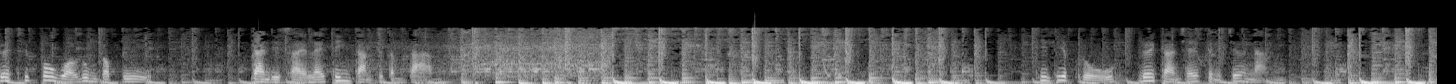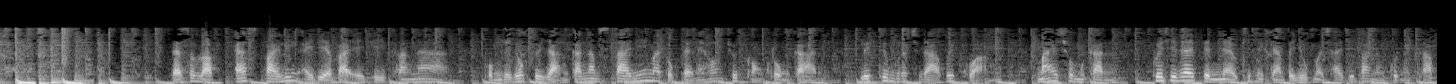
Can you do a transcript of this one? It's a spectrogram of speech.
ด้วย Triple Volume Lobby การดีไซน์ไลติ้งตามจุดต่างๆ ที่เรียบหรูด้วยการใช้เฟอร์นิเจอร์หนัง และสำหรับ Aspiring Idea by AP ครั้งหน้า ผมจะยกตัวอย่างการนำสไตล์นี้มาตกแต่งในห้องชุดของโครงการลิทึมรัชดาห้วยขวาง มาให้ชมกันเพื่อที่ได้เป็นแนวคิดในการประยุกต์มาใช้ที่บ้านของคุณนะครับ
